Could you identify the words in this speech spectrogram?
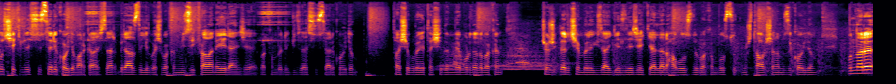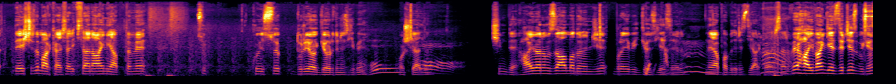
bu şekilde süsleri koydum arkadaşlar. Biraz da yılbaşı bakın müzik falan eğlence. Bakın böyle güzel süsler koydum. Taşı buraya taşıdım ve burada da bakın çocuklar için böyle güzel gezilecek yerler havuzlu bakın buz tutmuş tavşanımızı koydum. Bunları değiştirdim arkadaşlar. İki tane aynı yaptım ve su kuyusu duruyor gördüğünüz gibi. Hoş geldin. Şimdi hayvanımızı almadan önce buraya bir göz gezdirelim. Ne yapabiliriz diye arkadaşlar. Ve hayvan gezdireceğiz bugün.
